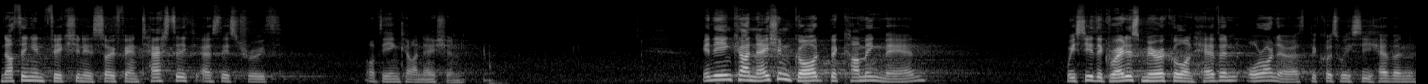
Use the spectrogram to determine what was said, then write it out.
Nothing in fiction is so fantastic as this truth of the incarnation. In the incarnation, God becoming man, we see the greatest miracle on heaven or on earth because we see heaven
